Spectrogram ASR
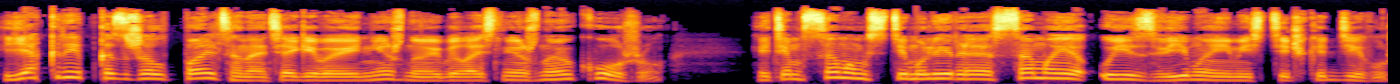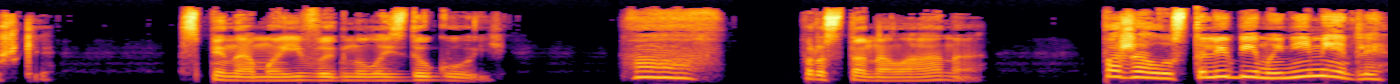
я крепко сжал пальцы, натягивая нежную белоснежную кожу, и тем самым стимулируя самое уязвимое местечко девушки. Спина моей выгнулась дугой. «Ох», — простонала она. «Пожалуйста, любимый, немедли!»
